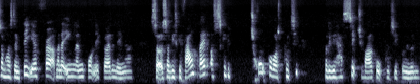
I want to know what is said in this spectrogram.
som har stemt DF, før man af en eller anden grund ikke gør det længere. Så, så vi skal farve bredt, og så skal vi tro på vores politik, fordi vi har sindssygt meget god politik på hylderne.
